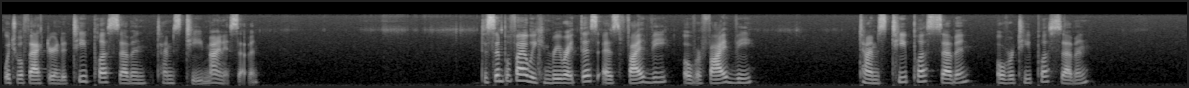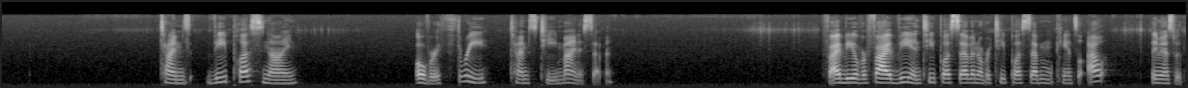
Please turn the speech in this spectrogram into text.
which will factor into t plus 7 times t minus 7. To simplify, we can rewrite this as 5v over 5v times t plus 7 over t plus 7 times v plus 9 over 3 times t minus 7. 5v over 5v and t plus 7 over t plus 7 will cancel out, leaving us with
